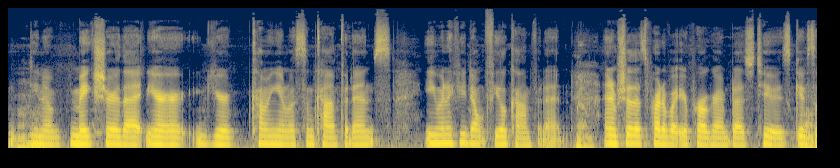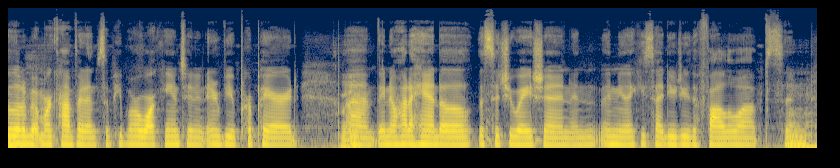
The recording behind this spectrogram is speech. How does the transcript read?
you uh-huh. know, make sure that you're you're coming in with some confidence, even if you don't feel confident. And I'm sure that's part of what your program does too. Is gives a uh-huh. little bit more confidence so people are walking into an interview prepared. Right. Um, they know how to handle the situation, and, and like you said, you do the follow ups and uh-huh.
